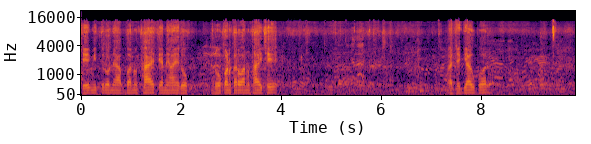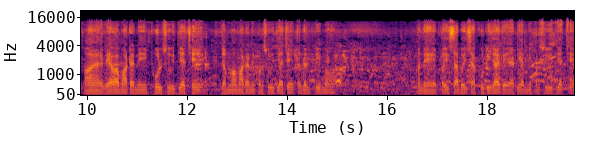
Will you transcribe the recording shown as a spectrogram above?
જે મિત્રોને આપવાનું થાય તેને અહીં રોક રોકાણ કરવાનું થાય છે. આ જગ્યા ઉપર. રહેવા માટેની ફૂલ સુવિધા છે, જમવા માટેની પણ સુવિધા છે, તદ્દન ફ્રીમાં. અને પૈસા પૈસા ખૂટી જાય તો એટીએમની પણ સુવિધા છે.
